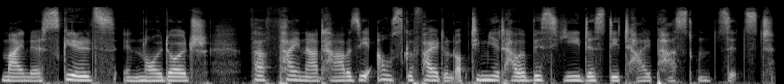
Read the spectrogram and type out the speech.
meine Skills in Neudeutsch verfeinert habe, sie ausgefeilt und optimiert habe, bis jedes Detail passt und sitzt.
